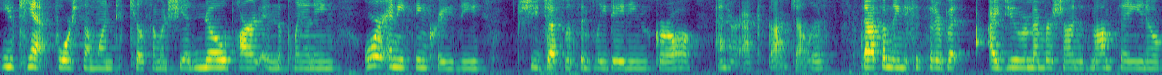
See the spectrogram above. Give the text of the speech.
you can't force someone to kill someone. She had no part in the planning or anything crazy. She just was simply dating a girl and her ex got jealous. That's something to consider. But I do remember Shanda's mom saying, you know,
